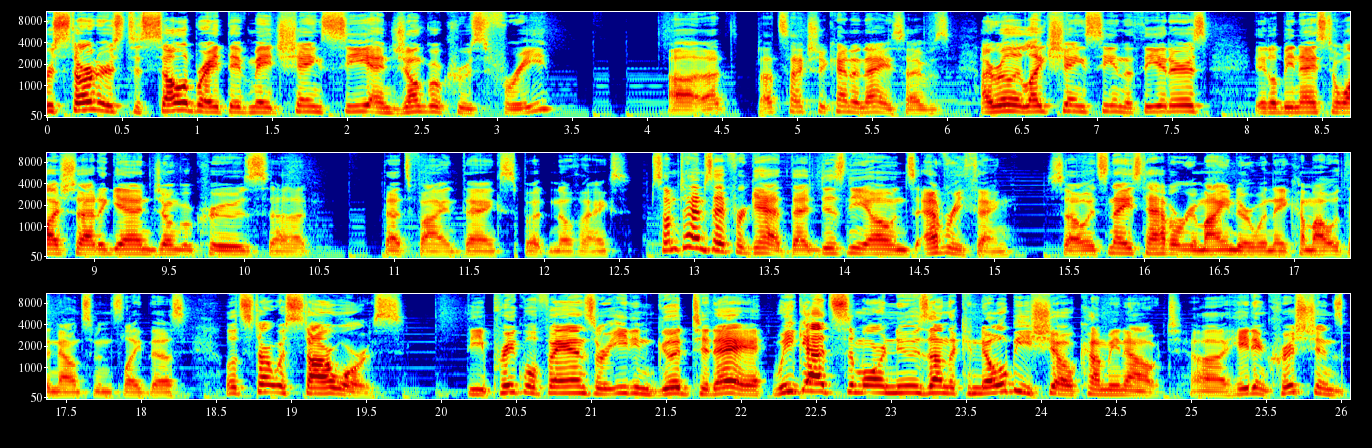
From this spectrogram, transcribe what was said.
For starters, to celebrate, they've made Shang-Chi and Jungle Cruise free. Uh, that, that's actually kind of nice. I was I really like Shang-Chi in the theaters. It'll be nice to watch that again. Jungle Cruise, uh, that's fine, thanks, but no thanks. Sometimes I forget that Disney owns everything, so it's nice to have a reminder when they come out with announcements like this. Let's start with Star Wars. The prequel fans are eating good today. We got some more news on the Kenobi show coming out. Uh, Hayden Christensen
